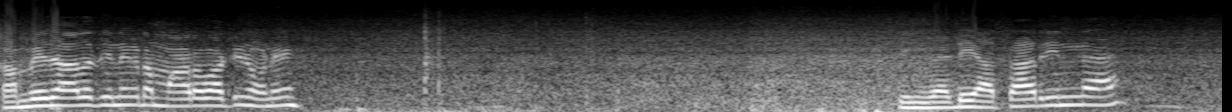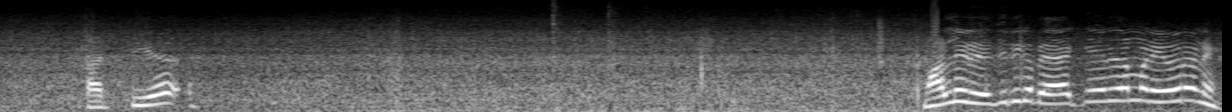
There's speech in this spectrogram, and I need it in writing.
කම්බේ දාලා තියෙන එකට මාර වටිනෝනේ. ඉතින් වැඩේ අතාරින්න ඈ. කට්ටිය මල්ලි රෙදි ටික බෑග් එකේ දැම්මනේ ඉවරනේ.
